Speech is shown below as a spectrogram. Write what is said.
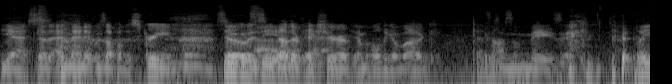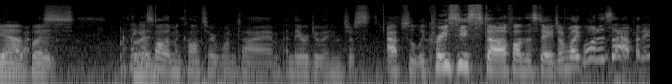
Yeah. So and then it was up on the screen. So So, it was see it, another yeah. picture of him holding a mug. that's it was awesome amazing. but yeah but I think I saw them in concert one time, and they were doing just absolutely crazy stuff on the stage. I'm like, what is happening?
